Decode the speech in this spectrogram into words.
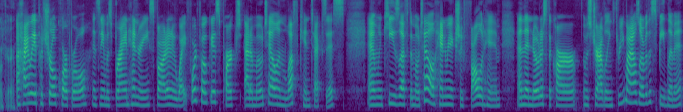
Okay. A highway patrol corporal, his name was Brian Henry, spotted a white Ford Focus parked at a motel in Lufkin, Texas. And when Keyes left the motel, Henry actually followed him and then noticed the car was traveling three miles over the speed limit.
